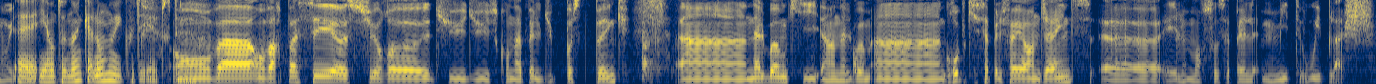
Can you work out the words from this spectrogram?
oui. Euh, et Antonin, qu'allons-nous écouter tout à On va, on va repasser euh, sur euh, du, du, ce qu'on appelle du post-punk, un album qui, un album, un groupe qui s'appelle Fire and Giants euh, et le morceau s'appelle Meet Whiplash.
